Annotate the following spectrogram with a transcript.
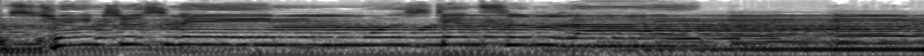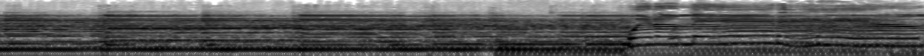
The stranger's name was Denson Light. When I met him,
